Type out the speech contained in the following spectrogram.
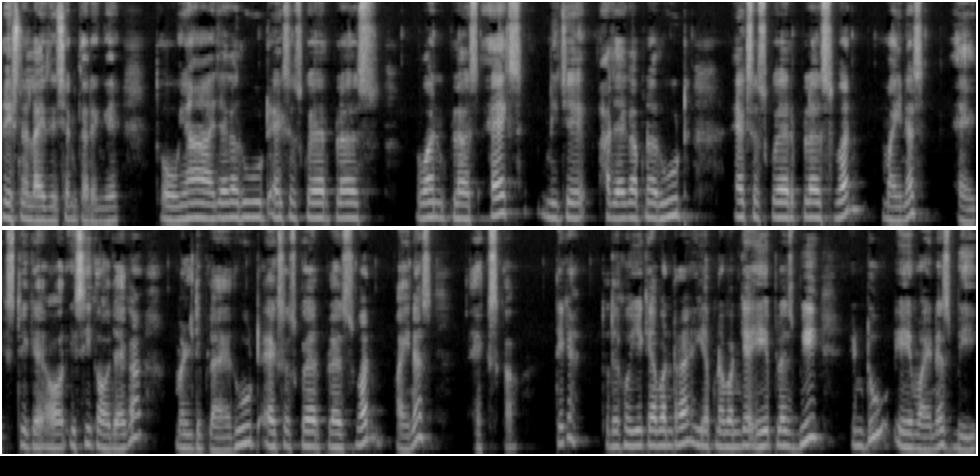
रेशनलाइजेशन करेंगे। तो यहाँ आ जाएगा root x square plus one plus x नीचे आ जाएगा अपना root x square plus one minus x ठीक है? और इसी का हो जाएगा multiply root x square plus one minus x का, ठीक है? तो देखो ये क्या बन रहा है? ये अपना बन गया a plus b into a minus b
